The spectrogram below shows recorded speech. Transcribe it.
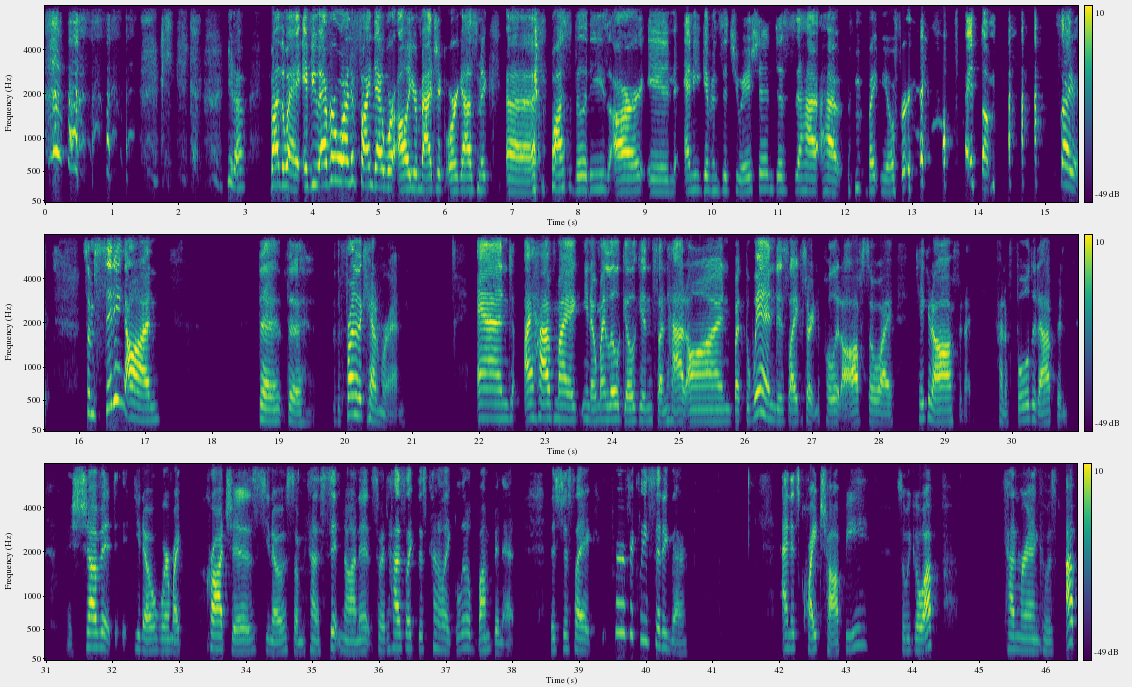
you know, by the way, if you ever want to find out where all your magic orgasmic uh, possibilities are in any given situation, just ha- ha- bite me over and I'll find them. so, anyways, so I'm sitting on the the the front of the catamaran, and I have my you know my little Gilligan sun hat on, but the wind is like starting to pull it off. So I take it off and I kind of fold it up and I shove it, you know, where my crotches, you know, so I'm kind of sitting on it. So it has like this kind of like little bump in it that's just like perfectly sitting there. And it's quite choppy. So we go up, catamaran goes up,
